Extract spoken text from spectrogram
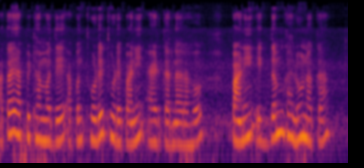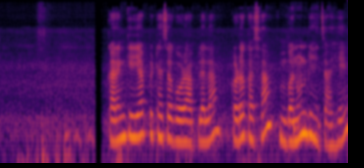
आता या पिठामध्ये आपण थोडे थोडे पाणी ॲड करणार आहोत. पाणी एकदम घालू नका. कारण की या पिठाचा गोळा आपल्याला कडक असा बनवून घ्यायचा आहे.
